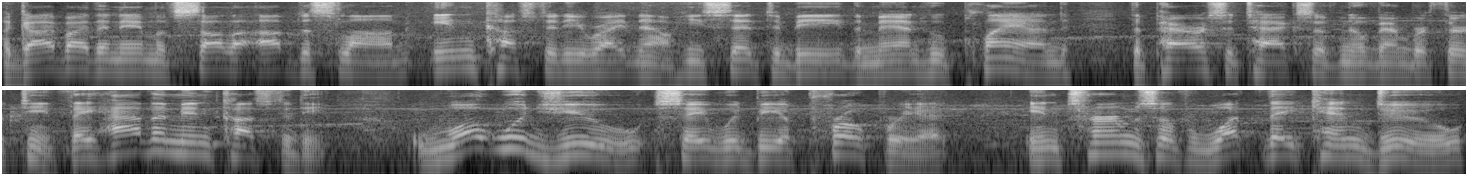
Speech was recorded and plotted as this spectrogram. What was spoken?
a guy by the name of Salah Abdeslam in custody right now. He's said to be the man who planned the Paris attacks of November 13th. They have him in custody. What would you say would be appropriate in terms of what they can do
